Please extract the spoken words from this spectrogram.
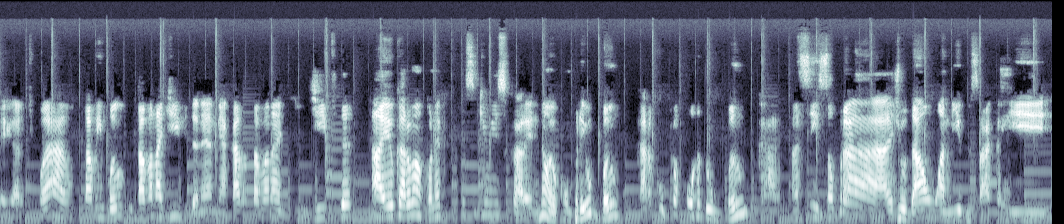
ligado? Tipo, ah, eu tava em banco, tava na dívida, né? Minha casa tava na dívida. Aí o cara, mano, quando é que tu conseguiu isso, cara? Ele, não, eu comprei o banco. O cara comprou a porra do banco, cara, assim, só pra ajudar um amigo, saca? E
